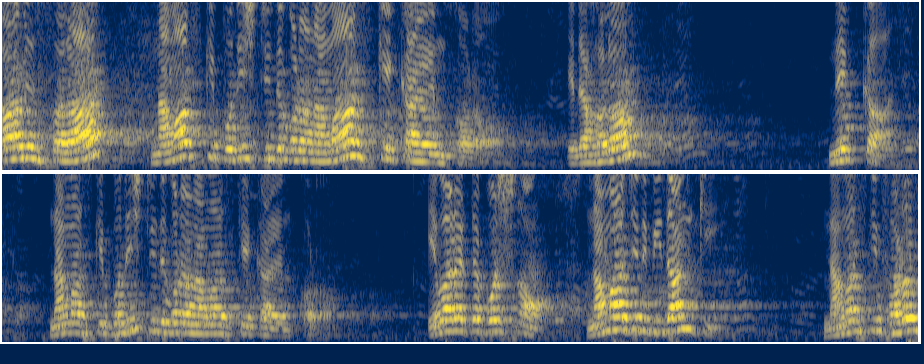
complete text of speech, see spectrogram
কামিস সালাত, নামাজকে প্রতিষ্ঠিত করো, নামাজকে কায়েম করো। এটা হলো নেক কাজ নামাজকে প্রতিষ্ঠিত করো নামাজকে কায়েম করো এবার একটা প্রশ্ন নামাজের বিধান কি নামাজ কি ফরজ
